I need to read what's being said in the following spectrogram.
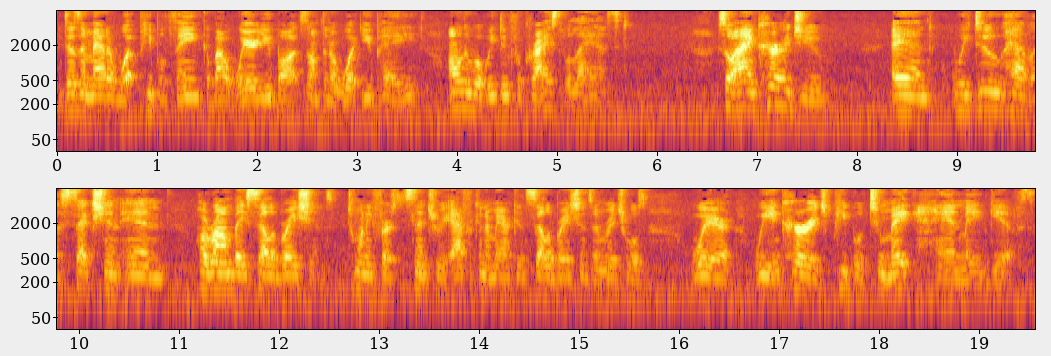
It doesn't matter what people think about where you bought something or what you paid. Only what we do for Christ will last. So I encourage you, and we do have a section in Harambee celebrations, 21st century African American celebrations and rituals, where we encourage people to make handmade gifts.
